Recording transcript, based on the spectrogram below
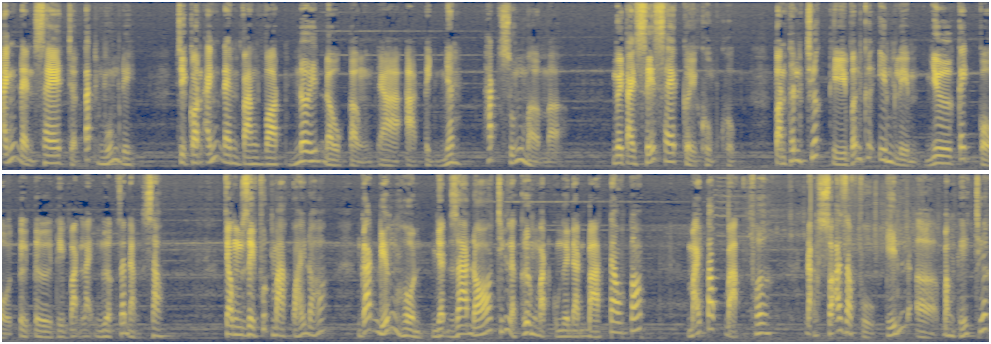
Ánh đèn xe chợt tắt ngúm đi, chỉ còn ánh đèn vàng vọt nơi đầu cổng nhà ả tình nhân hắt xuống mờ mờ. Người tài xế xe cười khùng khục, toàn thân trước thì vẫn cứ im lìm như cái cổ từ từ thì vặn lại ngược ra đằng sau. Trong giây phút ma quái đó, gã điếng hồn nhận ra đó chính là gương mặt của người đàn bà teo tóp, mái tóc bạc phơ đang xõa ra phủ kín ở băng ghế trước.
